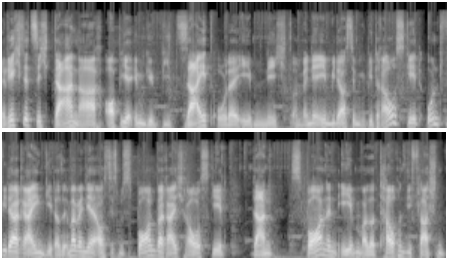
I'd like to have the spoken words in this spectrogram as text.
richtet sich danach, ob ihr im Gebiet seid oder eben nicht. Und wenn ihr eben wieder aus dem Gebiet rausgeht und wieder reingeht, also immer wenn ihr aus diesem Spawn-Bereich rausgeht, dann spawnen eben, also tauchen die Flaschen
